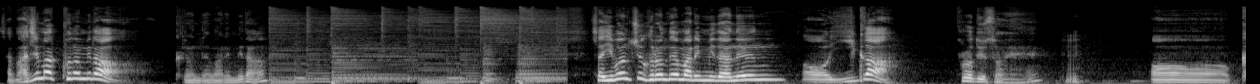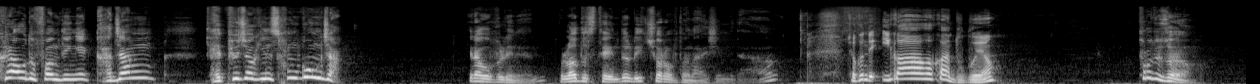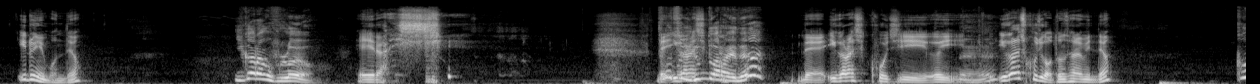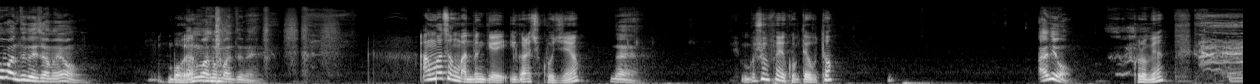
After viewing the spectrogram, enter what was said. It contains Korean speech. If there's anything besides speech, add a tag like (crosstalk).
자, 마지막 코너입니다. 그런데 말입니다. 자, 이번 주 그런데 말입니다는, 어, 이가 프로듀서의, 어, 크라우드 펀딩의 가장 대표적인 성공작 이라고 불리는 Bloodstained Ritual of the Night입니다. 저 근데 이가가 누구예요? 프로듀서요. 이름이 뭔데요? 이가라고 불러요. 에라이 씨. 네, 이가라시 이름도 알아야 돼? 네, 이가라시 코지의 네. 이가라시 코지가 어떤 사람인데요? 그거 만든 애잖아요. 뭐요? 악마성 만든 애. (laughs) 악마성 만든 게 이가라시 코지예요? 네. 뭐 슈퍼패미 때부터? 아니요. 그러면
